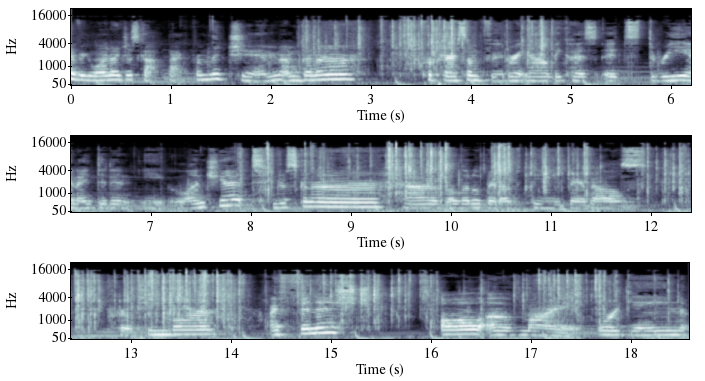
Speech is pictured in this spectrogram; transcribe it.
everyone, I just got back from the gym. I'm gonna prepare some food right now because it's three and I didn't eat lunch yet. I'm just gonna have a little bit of the Barebells protein bar. I finished all of my Orgain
